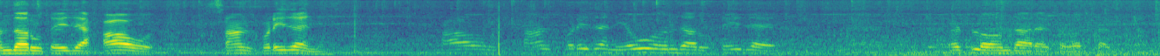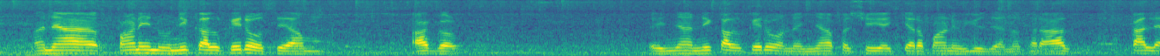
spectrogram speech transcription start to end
અંધારું થઈ જાય, હાવ સાંજ પડી જાય ને. હાવ સાંજ પડી જાય ને એવું અંધારું થઈ જાય. એટલો અંધારે છે વરસાદ. અને આ પાણીનો નિકાલ કર્યો છે આમ આગળ. અહીંયા નિકાલ કર્યો અને ત્યાં પછી અત્યારે પાણી વયું જાય, નકર આ કાલે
